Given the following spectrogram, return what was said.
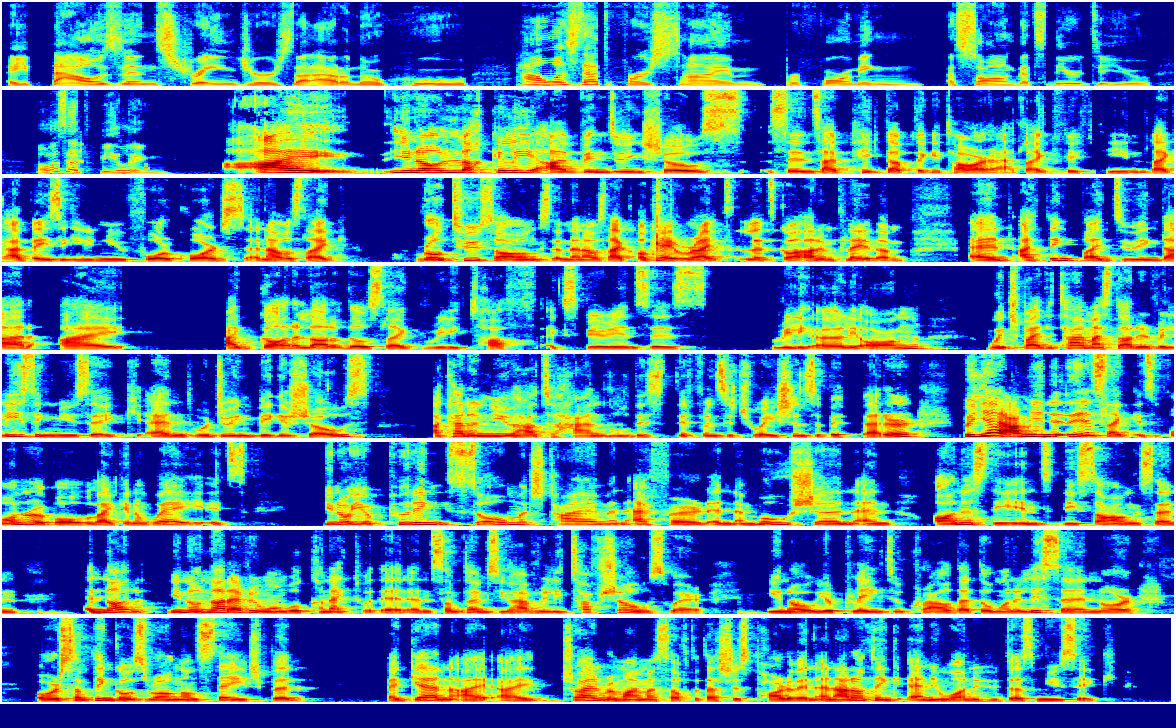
a thousand strangers that i don't know who how was that first time performing a song that's dear to you how was that feeling I, you know, luckily I've been doing shows since I picked up the guitar at like mm-hmm. 15. Like I basically knew four chords and I was like, wrote two songs and then I was like, okay, right, let's go out and play them. And I think by doing that, I I got a lot of those like really tough experiences really early on, which by the time I started releasing music and we're doing bigger shows, I kind of knew how to handle these different situations a bit better. But yeah, I mean, it is like it's vulnerable, like in a way. It's, you know, you're putting so much time and effort and emotion and honesty into these songs. And mm-hmm. and not, you know, not everyone will connect with it. And sometimes you have really tough shows where, mm-hmm. you know, you're playing to a crowd that don't want to listen or or something goes wrong on stage. But again I, I try and remind myself that that's just part of it. And i don't think anyone who does music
